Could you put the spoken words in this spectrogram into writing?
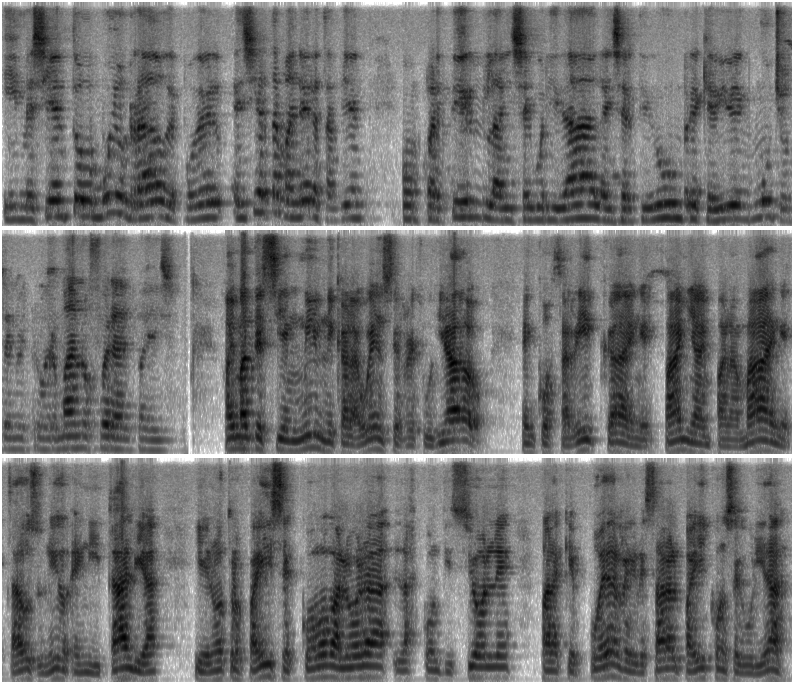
Y me siento muy honrado de poder, en cierta manera también, compartir la inseguridad, la incertidumbre que viven muchos de nuestros hermanos fuera del país. Hay más de 100.000 nicaragüenses refugiados en Costa Rica, en España, en Panamá, en Estados Unidos, en Italia y en otros países. ¿Cómo valora las condiciones para que puedan regresar al país con seguridad?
